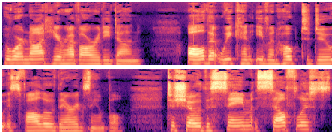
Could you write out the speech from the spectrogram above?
who are not here have already done. All that we can even hope to do is follow their example, to show the same selfless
